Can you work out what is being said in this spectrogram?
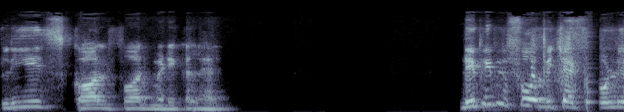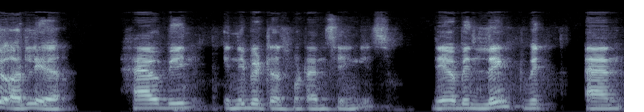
please call for medical help. DPP4, which I told you earlier, have been inhibitors. What I'm saying is they have been linked with an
